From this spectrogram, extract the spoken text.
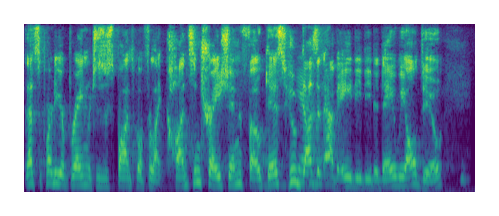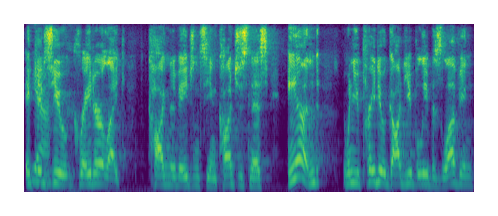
that's the part of your brain which is responsible for like concentration, focus. Who Yeah. doesn't have ADD today? We all do. It Yeah. gives you greater like cognitive agency and consciousness. And when you pray to a God you believe is loving,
